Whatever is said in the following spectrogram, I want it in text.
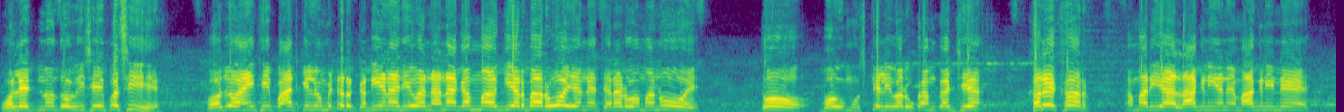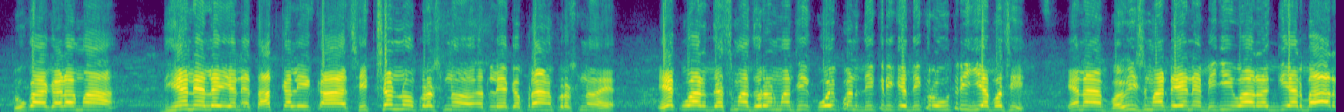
કોલેજનો તો વિષય પછી છે. તો જો અહીંથી પાંચ કિલોમીટર કડિયાણા જેવા નાના ગામમાં અગિયાર બાર હોય અને ચરાડવામાં ન હોય, તો બહુ મુશ્કેલીવાળું કામકાજ છે. ખરેખર અમારી આ લાગણી અને માગણીને ટૂંકા ગાળામાં ધ્યાને લઈ અને તાત્કાલિક આ શિક્ષણનો પ્રશ્ન એટલે કે પ્રાણ પ્રશ્ન છે એકવાર દસમા ધોરણમાંથી કોઈ પણ દીકરી કે દીકરો ઉતરી ગયા પછી એના ભવિષ્ય માટે એને બીજી વાર અગિયાર બાર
